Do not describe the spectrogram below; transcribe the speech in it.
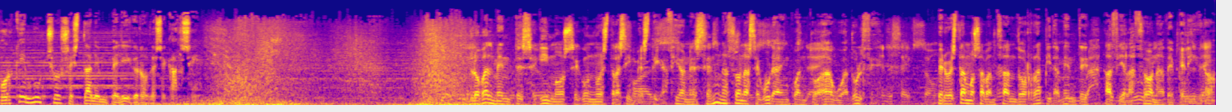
por qué muchos están en peligro de secarse. Globalmente seguimos, según nuestras investigaciones, en una zona segura en cuanto a agua dulce, pero estamos avanzando rápidamente hacia la zona de peligro.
